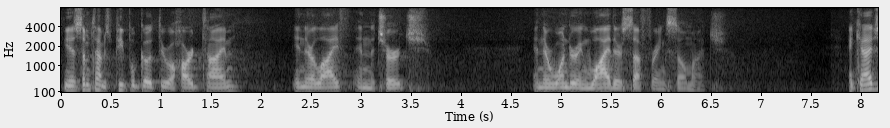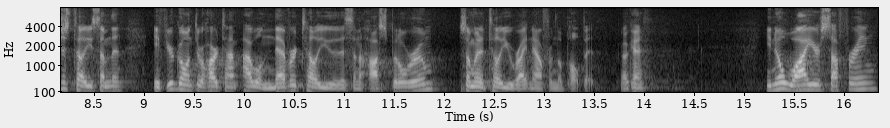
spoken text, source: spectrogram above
You know, sometimes people go through a hard time in their life, in the church, and they're wondering why they're suffering so much. And can I just tell you something? If you're going through a hard time, I will never tell you this in a hospital room, so I'm going to tell you right now from the pulpit, okay? You know why you're suffering?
